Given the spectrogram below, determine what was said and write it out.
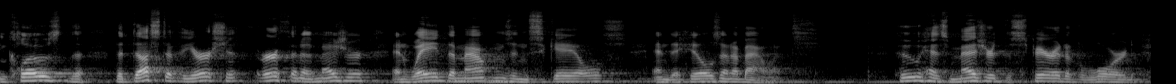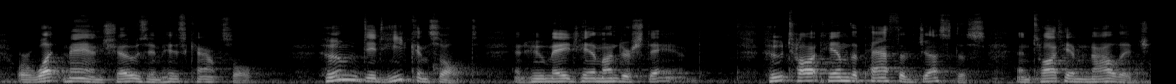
enclosed the, the dust of the earth, earth in a measure, and weighed the mountains in scales and the hills in a balance. Who has measured the Spirit of the Lord, or what man shows him his counsel? Whom did he consult, and who made him understand? Who taught him the path of justice, and taught him knowledge,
